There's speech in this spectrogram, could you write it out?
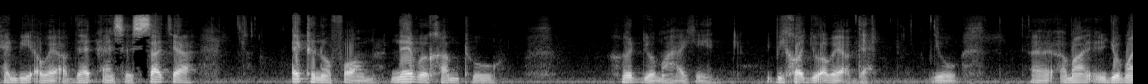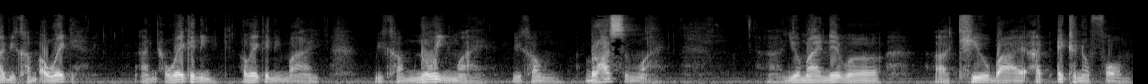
can be aware of that, and so such a external form never come to hurt your mind again, because you are aware of that. You, uh, your mind become awake, and awakening, awakening mind become knowing mind, become blossom mind. Uh, mind never uh, killed by an external form.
